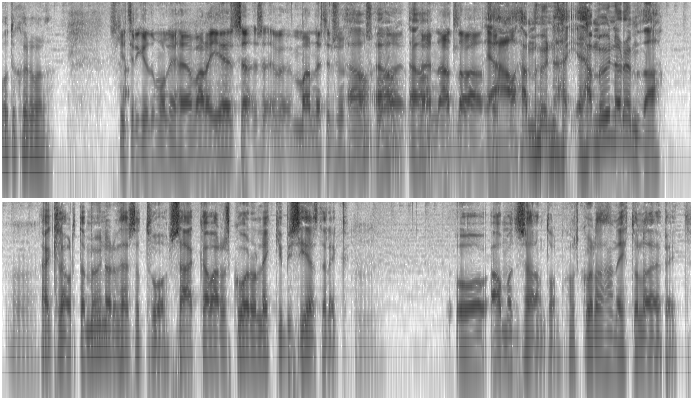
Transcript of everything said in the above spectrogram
Móti hverju var það? Skiptir ekki út um máli Það var að ég mann eftir Já, skoraði. En allavega Já, það munar, það munar um það. Það er klárt, það munar um þessa tvo. Saka var að skora og leggja upp í síðasta leik Og ámáti Saðantón Þá skoraði hann eitt og laðið beitt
